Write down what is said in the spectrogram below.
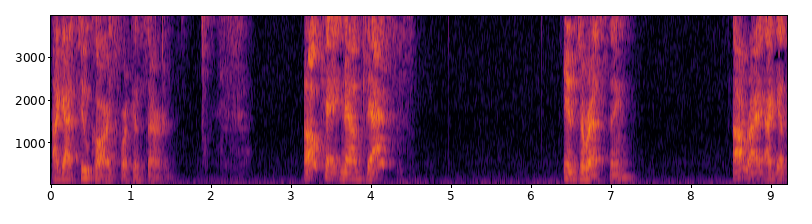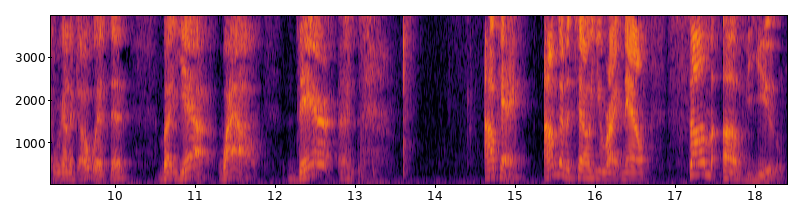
I got two cards for concern. Okay, now that's interesting. All right, I guess we're going to go with it. But yeah, wow. There. Okay, I'm going to tell you right now some of you.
